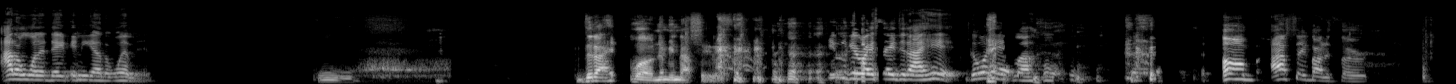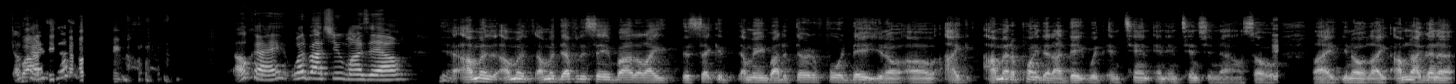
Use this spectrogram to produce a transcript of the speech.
I don't want to date any other women? Ooh. Did I? Well, let me not say that. He was getting ready to say, "Did I hit?" Go ahead, Moe. um, I say about a third. Okay. so- the other thing- Okay. What about you, Mizell? Yeah, I'm gonna, I'm gonna, I'm gonna definitely say about like the second. I mean, by the third or fourth date. You know, um, I, I'm at a point that I date with intent and intention now. So, like, you know, like I'm not gonna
